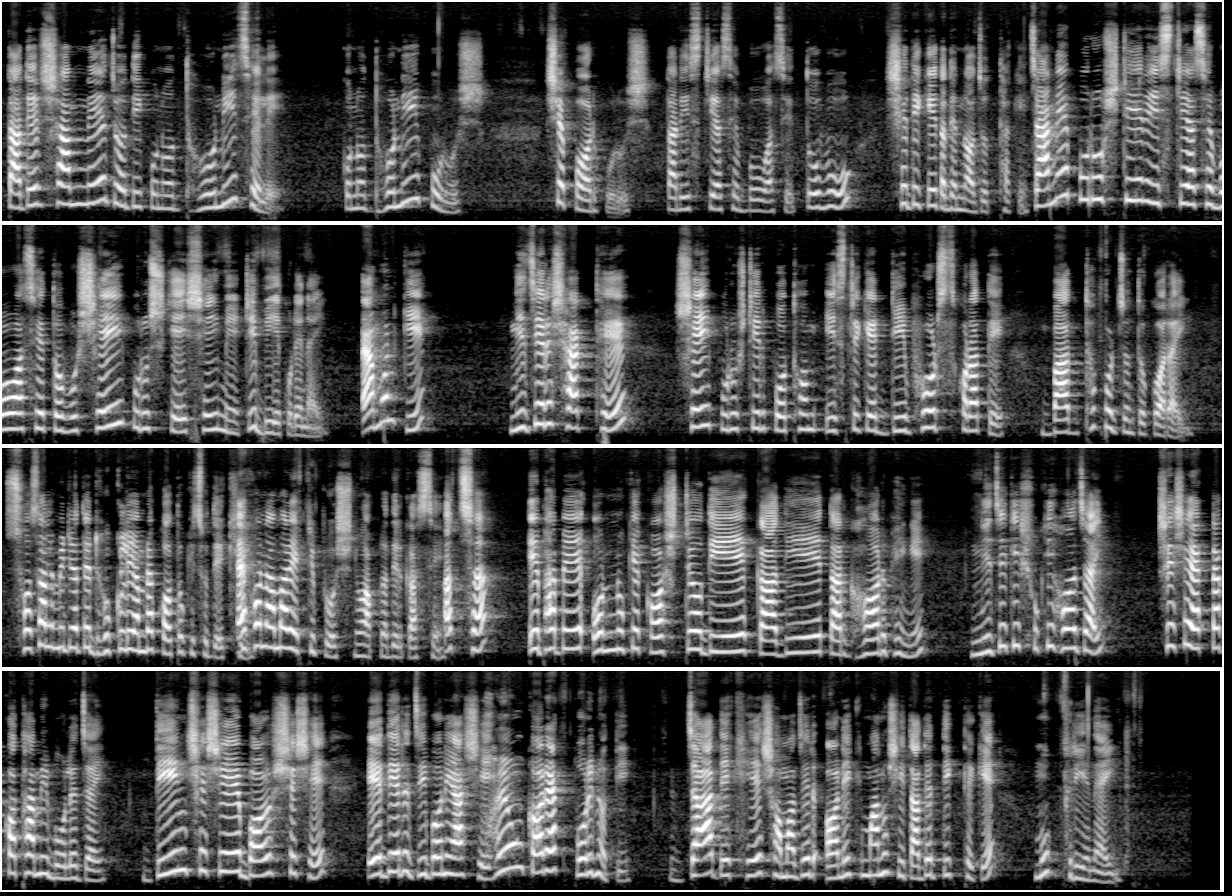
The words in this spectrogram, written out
তাদের সামনে যদি কোনো ধনী ছেলে, কোনো ধনী পুরুষ, সে পরপুরুষ তার স্ত্রী আছে, বউ আছে, তবু সেদিকে তাদের নজর থাকে। জানে পুরুষটির স্ত্রী আছে, বউ আছে, তবু সেই পুরুষকে সেই মেয়েটি বিয়ে করে নেয়। এমনকি নিজের স্বার্থে সেই পুরুষটির প্রথম স্ত্রীকে ডিভোর্স করাতে বাধ্য পর্যন্ত করাই সোশ্যাল মিডিয়াতে ঢুকলে আমরা কত কিছু দেখি। এখন আমার একটি প্রশ্ন আপনাদের কাছে। আচ্ছা। এভাবে অন্যকে কষ্ট দিয়ে কাঁদিয়ে তার ঘর ভেঙে নিজে কি সুখী হওয়া যায়? শেষে একটা কথা আমি বলে যাই। দিন শেষে বয়স শেষে এদের জীবনে আসে ভয়ঙ্কর এক পরিণতি যা দেখে সমাজের অনেক মানুষই তাদের দিক থেকে মুখ ফিরিয়ে নেয়।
